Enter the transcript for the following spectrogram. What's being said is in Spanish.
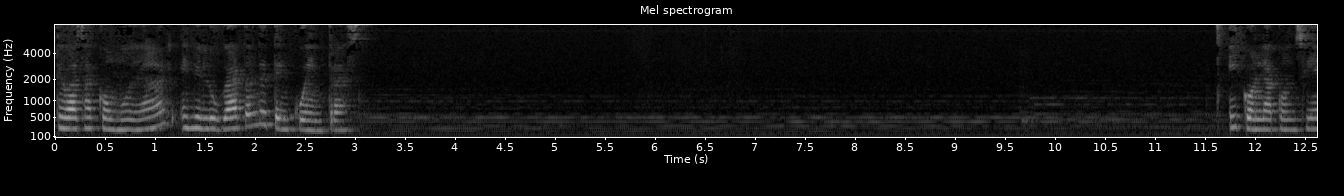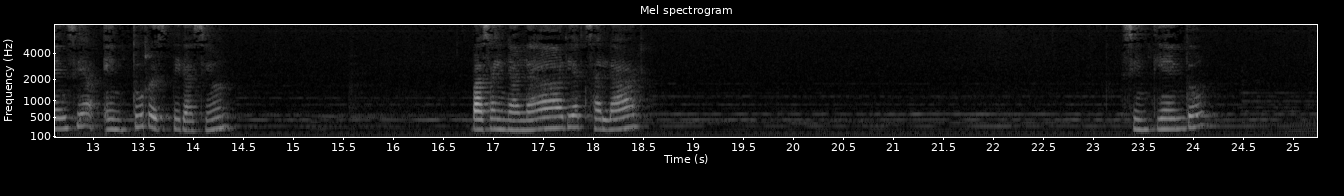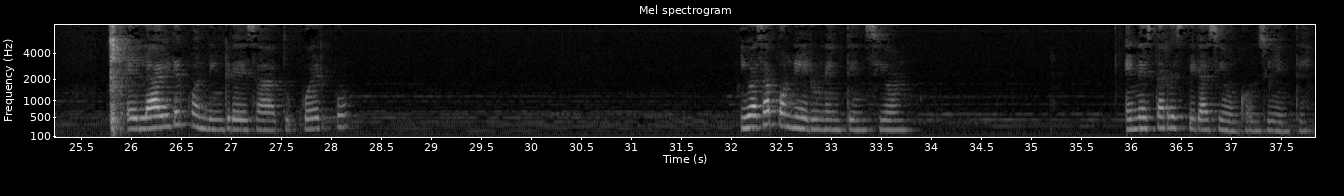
te vas a acomodar en el lugar donde te encuentras. Y con la conciencia en tu respiración, vas a inhalar y exhalar, sintiendo el aire cuando ingresa a tu cuerpo y vas a poner una intención en esta respiración consciente.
